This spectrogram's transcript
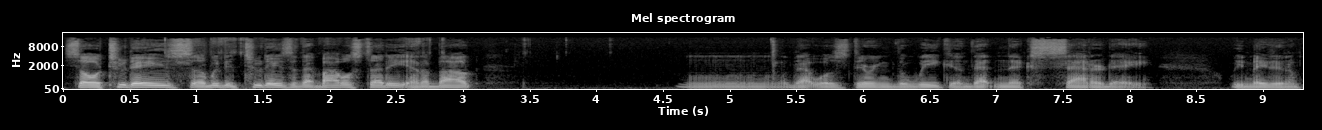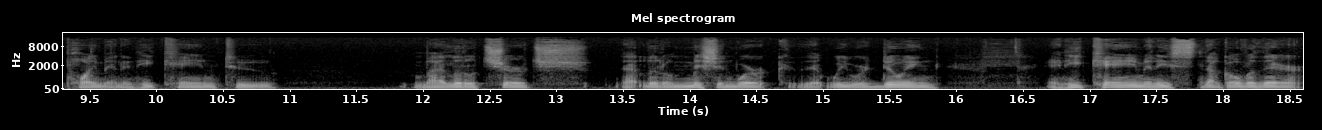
So two days, uh, we did two days of that Bible study, and about mm, that was during the week, and that next Saturday, we made an appointment, and he came to my little church, that little mission work that we were doing, and he came and he snuck over there.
